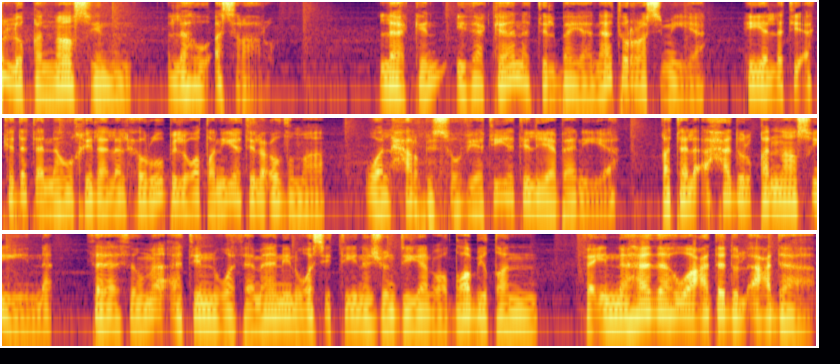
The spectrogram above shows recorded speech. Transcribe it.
كل قناص له أسراره. لكن إذا كانت البيانات الرسمية هي التي أكدت أنه خلال الحروب الوطنية العظمى والحرب السوفيتية اليابانية قتل أحد القناصين 368 جنديا وضابطا فإن هذا هو عدد الأعداء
